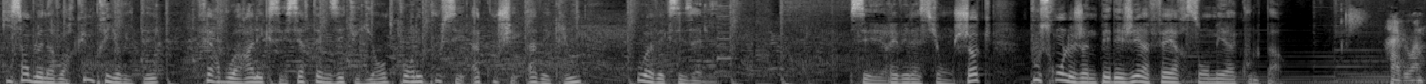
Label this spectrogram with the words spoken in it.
qui semble n'avoir qu'une priorité, faire boire à l'excès certaines étudiantes pour les pousser à coucher avec lui ou avec ses amis. Ces révélations choc pousseront le jeune PDG à faire son mea culpa. Hi everyone.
